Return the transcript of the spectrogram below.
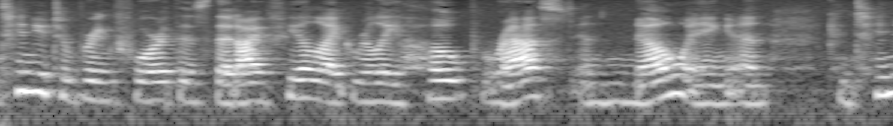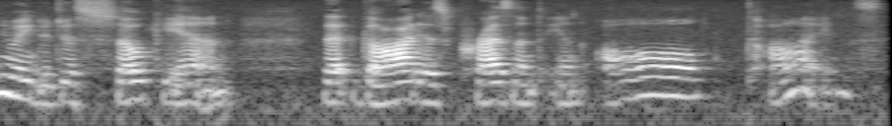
continue to bring forth is that I feel like really hope rests in knowing and continuing to just soak in that God is present in all times.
